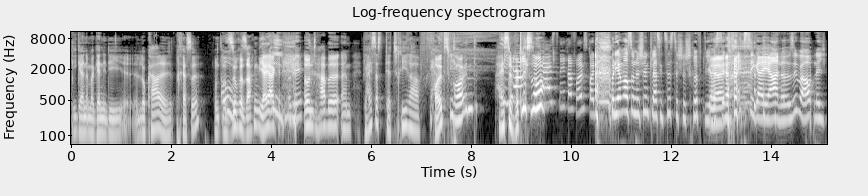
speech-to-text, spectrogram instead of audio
gehe gerne immer gerne in die äh, Lokalpresse und, und Oh. suche Sachen. Ja, ja. Okay. Und habe, ähm, wie heißt das, der Trierer Volksfreund? Heißt der wirklich so? Trierer Volksfreund. Und die haben auch so eine schön klassizistische Schrift wie Ja, aus den 30er Jahren. Das ist überhaupt nicht,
